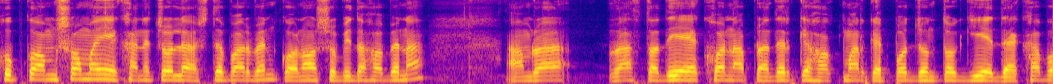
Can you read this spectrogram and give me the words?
খুব কম সময়ে এখানে চলে আসতে পারবেন, কোনো অসুবিধা হবে না। আমরা রাস্তা দিয়ে এখন আপনাদেরকে হক মার্কেট পর্যন্ত গিয়ে দেখাবো।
